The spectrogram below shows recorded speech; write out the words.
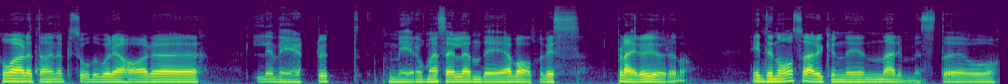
Nå er dette en episode hvor jeg har eh, levert ut mer om meg selv enn det jeg vanligvis pleier å gjøre, da. Inntil nå så er det kun de nærmeste og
